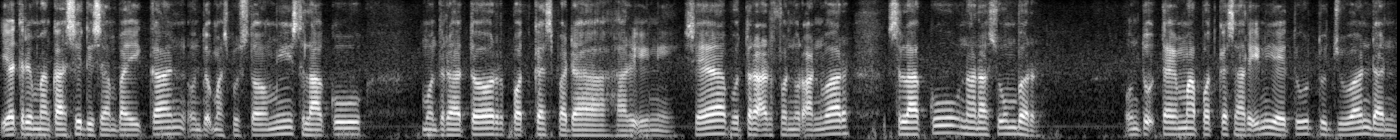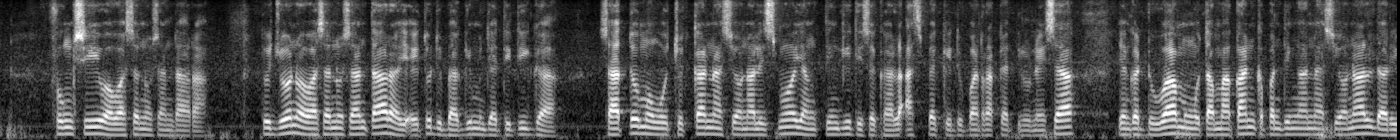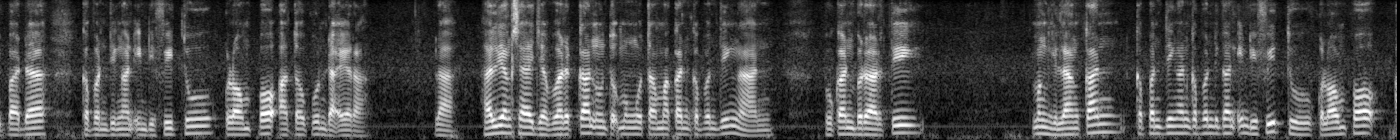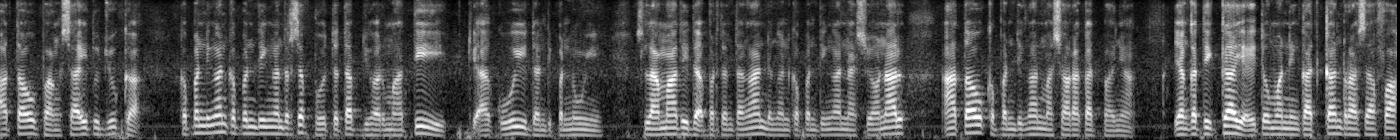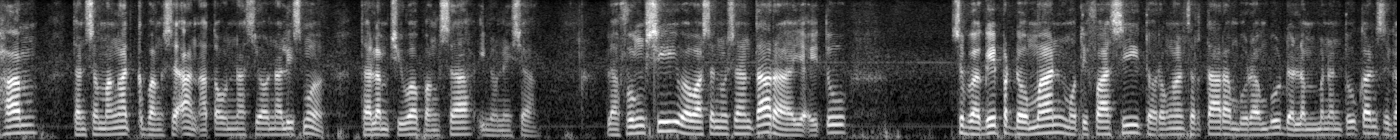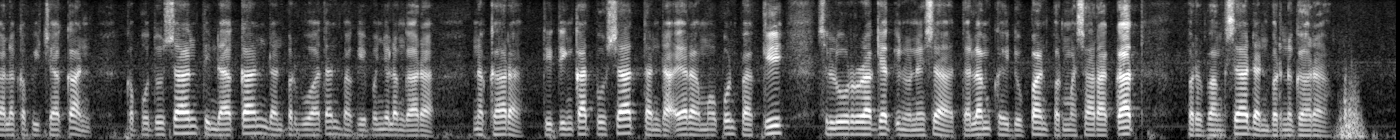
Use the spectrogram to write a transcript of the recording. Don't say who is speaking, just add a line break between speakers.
Ya terima kasih disampaikan untuk Mas Bustomi selaku moderator podcast pada hari ini. Saya Putra Arfan Nur Anwar selaku narasumber untuk tema podcast hari ini yaitu tujuan dan fungsi wawasan Nusantara. Tujuan wawasan Nusantara yaitu dibagi menjadi tiga. Satu, mewujudkan nasionalisme yang tinggi di segala aspek kehidupan rakyat Indonesia. Yang kedua, mengutamakan kepentingan nasional daripada kepentingan individu, kelompok, ataupun daerah. Lah, hal yang saya jabarkan untuk mengutamakan kepentingan bukan berarti menghilangkan kepentingan-kepentingan individu, kelompok, atau bangsa itu juga. Kepentingan-kepentingan tersebut tetap dihormati, diakui, dan dipenuhi selama tidak bertentangan dengan kepentingan nasional atau kepentingan masyarakat banyak. Yang ketiga yaitu meningkatkan rasa faham dan semangat kebangsaan atau nasionalisme dalam jiwa bangsa Indonesia. Lah fungsi wawasan Nusantara yaitu sebagai pedoman, motivasi, dorongan serta rambu-rambu dalam menentukan segala kebijakan, keputusan, tindakan, dan perbuatan bagi penyelenggara negara di tingkat pusat dan daerah maupun bagi seluruh rakyat Indonesia dalam kehidupan bermasyarakat, berbangsa, dan bernegara.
